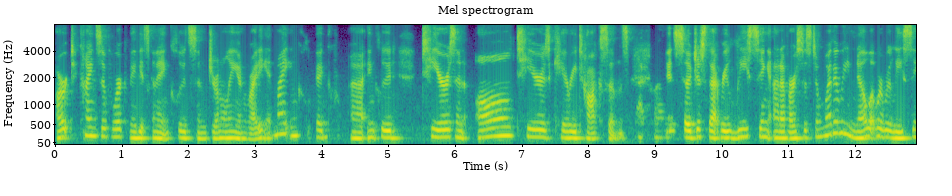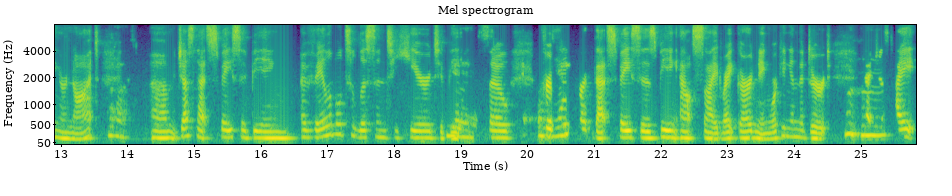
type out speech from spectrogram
art kinds of work. Maybe it's going to include some journaling and writing. It might inc- uh, include tears, and all tears carry toxins. Right. And so, just that releasing out of our system, whether we know what we're releasing or not, um, just that space of being available to listen, to hear, to be. Yes. So, for yeah. me, that space is being outside, right? Gardening, working in the dirt. Mm-hmm. I just, I,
